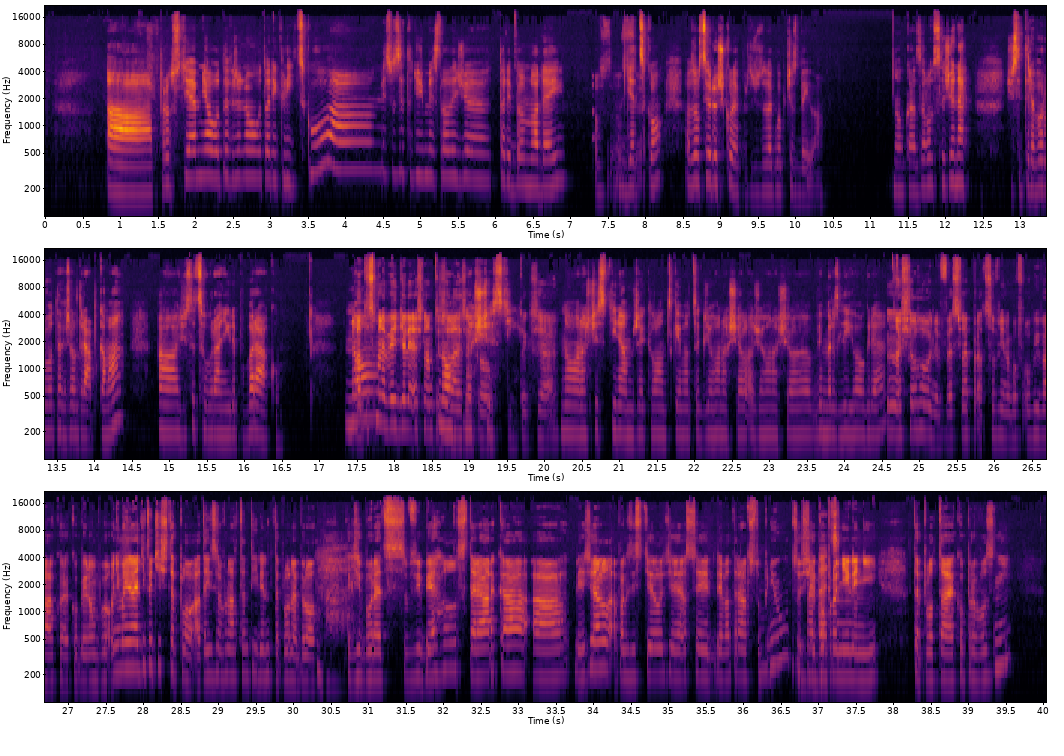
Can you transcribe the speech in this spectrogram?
A prostě měl otevřenou tady klícku a my jsme si totiž mysleli, že tady byl mladý A vzal děcko a vzal si ho do školy, protože to tak občas bývá. No ukázalo se, že ne. Že si Trevor otevřel drápkama a že se courá někde po baráku. No, A to jsme nevěděli, až nám to no, žele řekl. naštěstí. Takže No a naštěstí nám řekl holandský macek, že ho našel a že ho našel vymrzlýho kde? našel ho ve své pracovně nebo v obýváku, jakoby, no, bo oni mají rádi totiž teplo a teď zrovna ten týden teplo nebylo. Takže borec vyběhl z terárka a běžel a pak zjistil, že je asi 19 stupňů, což Blbec. jako pro něj není teplota jako provozní.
